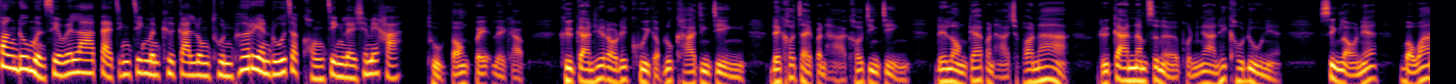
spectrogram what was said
ฟังดูเหมือนเสียเวลาแต่จริง ๆ มันคือการลงทุนเพื่อเรียนรู้จากของจริงเลยใช่ไหมคะ ถูกต้องเป๊ะเลยครับ คือการที่เราได้คุยกับลูกค้าจริง ๆ ได้เข้าใจปัญหาเขาจริง ๆ ได้ลองแก้ปัญหาเฉพาะหน้า หรือการนำเสนอผลงานให้เขาดูเนี่ย สิ่งเหล่านี้บอกว่า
